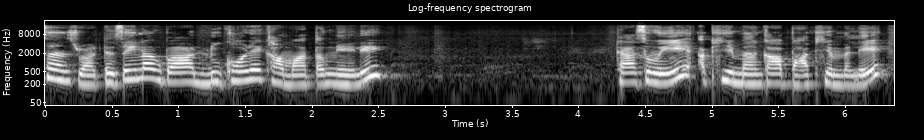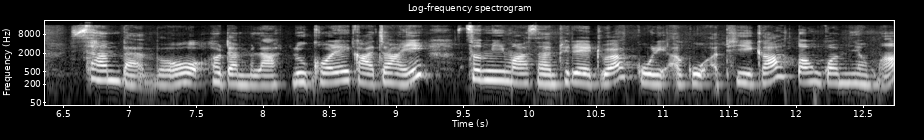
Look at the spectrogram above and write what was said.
ဆန်ဆိုတာတစ်စိမ့်လောက်ပါလူခေါ်တဲ့ခါမှာတောင်းနေလေ ဒါဆိုရင်အဖြစ်မှန်ကဘာဖြစ်မလဲဆမ်ပန်ပေါ့ဟုတ်တယ်မလားလူခေါ်တဲ့ခါကျရင်စမီမဆန်ဖြစ်တဲ့အတွက်ကိုရီအကိုအဖြစ်ကတောင်းကွမ်းမြောက်မှာ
